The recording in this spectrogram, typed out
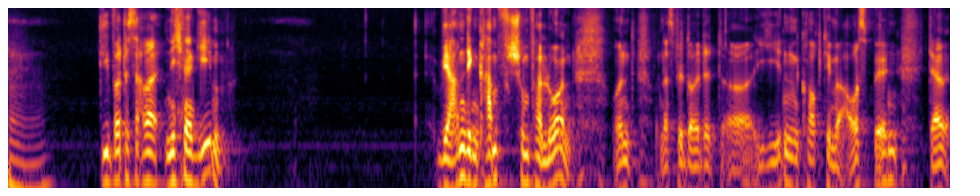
Mhm. Die wird es aber nicht mehr geben wir haben den Kampf schon verloren. Und, und das bedeutet, äh, jeden Koch, den wir ausbilden, der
